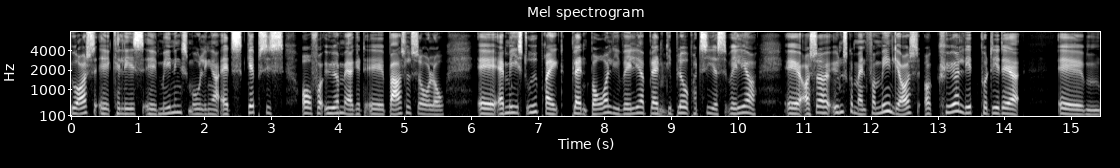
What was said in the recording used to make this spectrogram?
jo også øh, kan læse øh, meningsmålinger, at skepsis over for øremærket øh, barselsårlov er mest udbredt blandt borgerlige vælgere, blandt mm. de blå partiers vælgere. Øh, og så ønsker man formentlig også at køre lidt på det der, øh,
